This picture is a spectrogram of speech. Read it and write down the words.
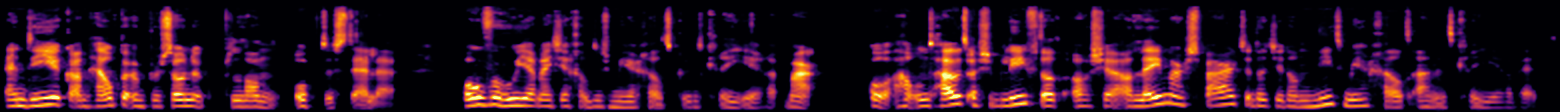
en die je kan helpen een persoonlijk plan op te stellen over hoe je met je geld dus meer geld kunt creëren. Maar onthoud alsjeblieft dat als je alleen maar spaart, dat je dan niet meer geld aan het creëren bent.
